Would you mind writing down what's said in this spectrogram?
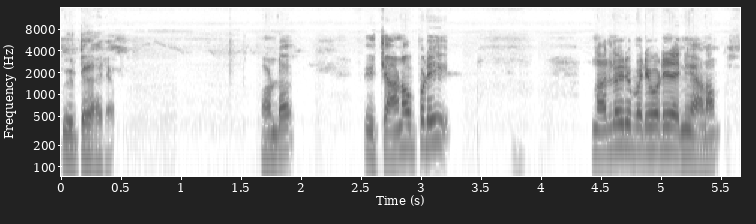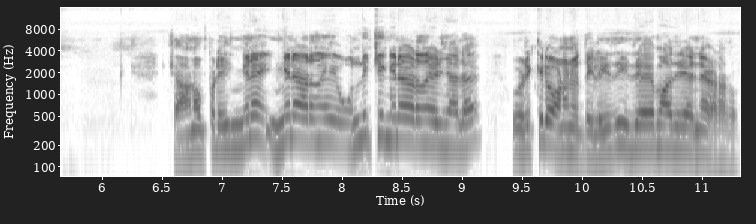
വീട്ടുകാർ അതുകൊണ്ട് ഈ ചാണകപ്പൊടി നല്ലൊരു പരിപാടി തന്നെയാണ്. ചാണകപ്പൊടി ഇങ്ങനെ ഇങ്ങനെ കിടന്ന് ഒന്നിച്ചിങ്ങനെ കിടന്നു കഴിഞ്ഞാൽ ഒരിക്കലും ഉണങ്ങത്തില്ല. ഇത് ഇതേമാതിരി തന്നെ കിടക്കും.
